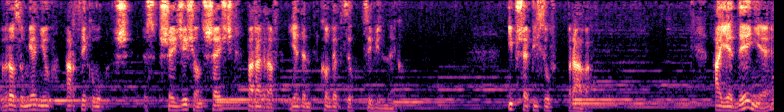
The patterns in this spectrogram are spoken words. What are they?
w rozumieniu artykułu sz- 66 paragraf 1 kodeksu cywilnego i przepisów prawa, a jedynie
